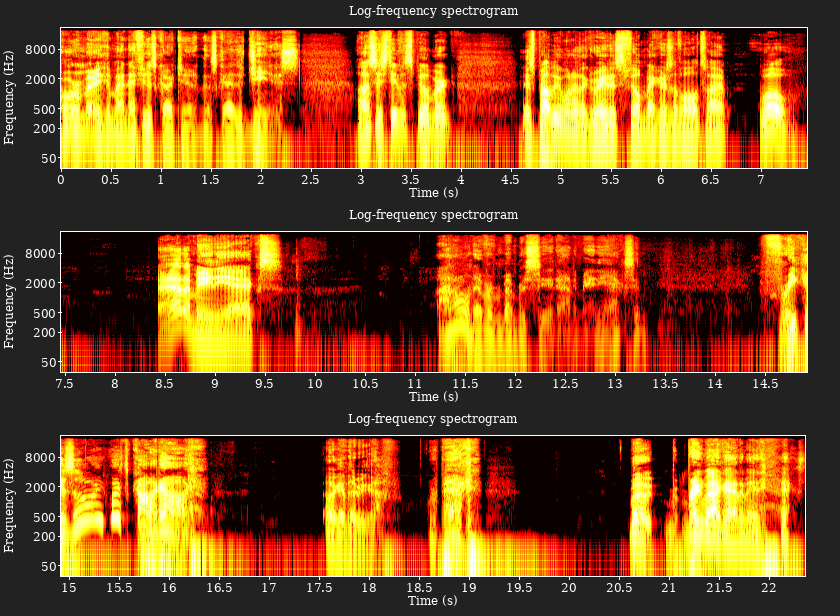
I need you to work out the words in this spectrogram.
or we're making my nephew's cartoon. This guy's a genius." Honestly, Steven Spielberg is probably one of the greatest filmmakers of all time. Whoa. Animaniacs. I don't ever remember seeing Animaniacs and Freakazoid. What's going on? Okay, there we go. We're back. Bro, bring back Animaniacs.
